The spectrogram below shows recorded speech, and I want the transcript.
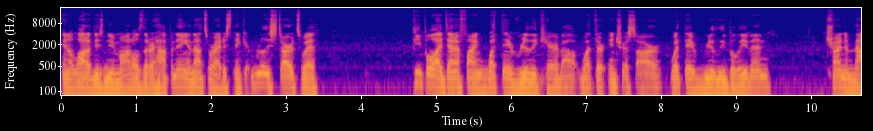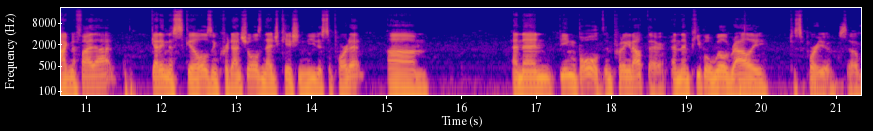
in a lot of these new models that are happening. And that's where I just think it really starts with people identifying what they really care about, what their interests are, what they really believe in, trying to magnify that, getting the skills and credentials and education you need to support it. Um, and then being bold and putting it out there. And then people will rally to support you. So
